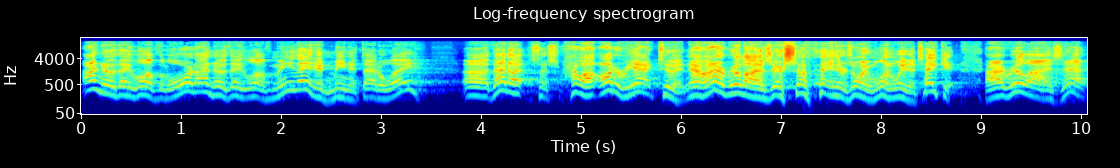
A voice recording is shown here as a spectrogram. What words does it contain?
I know they love the Lord. I know they love me. They didn't mean it that way. Uh, that, that's how I ought to react to it. Now, I realize there's something, there's only one way to take it. I realize that.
